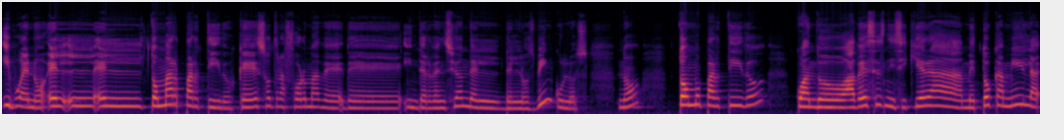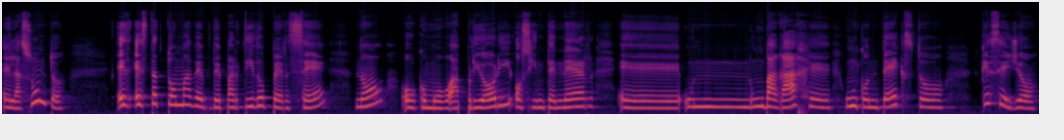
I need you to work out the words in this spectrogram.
y bueno, el, tomar partido, que es otra forma de, intervención de los vínculos, ¿no? Tomo partido cuando a veces ni siquiera me toca a mí el asunto. Es, esta toma de, partido per se, ¿no? O como a priori, o sin tener eh, un, un bagaje, un contexto, qué sé yo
